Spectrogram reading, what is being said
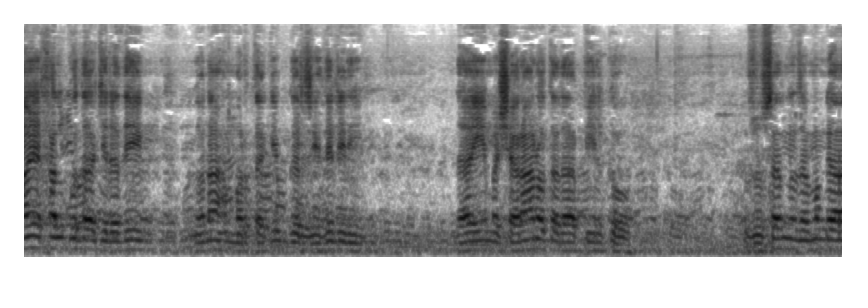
هغه خلکو ته چې د دې ګناه مرتکب ګرځېدلې دي دا یې مشرانو ته دا اپیل کو خصوصا زمونږه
